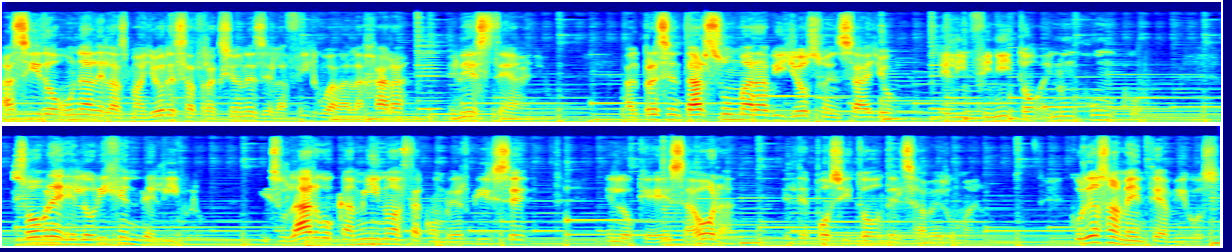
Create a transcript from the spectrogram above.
ha sido una de las mayores atracciones de la FIL Guadalajara en este año, al presentar su maravilloso ensayo El infinito en un junco, sobre el origen del libro y su largo camino hasta convertirse en lo que es ahora, depósito del saber humano. Curiosamente, amigos,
